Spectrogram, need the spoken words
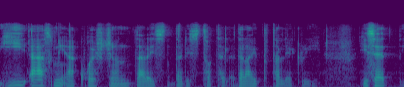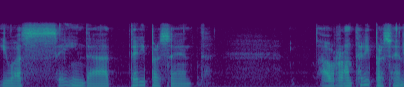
he asked me a question that is that is totally that I totally agree. He said he was saying that 30%, around 30%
